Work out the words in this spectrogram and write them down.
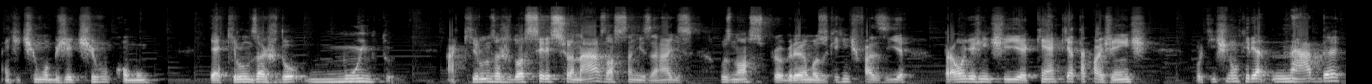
a gente tinha um objetivo comum. E aquilo nos ajudou muito. Aquilo nos ajudou a selecionar as nossas amizades, os nossos programas, o que a gente fazia, para onde a gente ia, quem aqui ia estar tá com a gente, porque a gente não queria nada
